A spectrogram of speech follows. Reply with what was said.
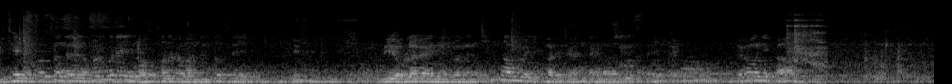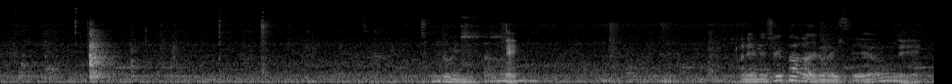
밑에 있는 소스는 홀그레인 머스타드로 만든 소스예요. 위에 올라 올라가 있는 거는 이파리를 한장 넣어줬어요. 뜨거우니까 참돔입니다. 네. 안에는 실파가 들어가 있어요. 네.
